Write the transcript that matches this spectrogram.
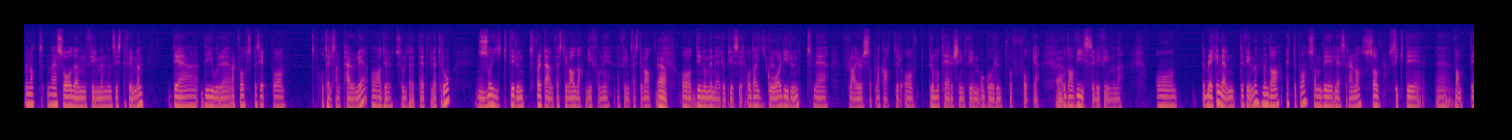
Men at når jeg så den filmen, den siste filmen, det de gjorde, i hvert fall spesielt på Hotell St. Pauli og Adjø Solidaritet, vil jeg tro, Mhm. så gikk de rundt, for dette er jo en festival, da, Gifoni filmfestival, Ja. og de nominerer jo priser. Og da går de rundt med flyers og plakater og promoterer sin film og går rundt for folket. Ja. Og da viser de filmene. Og det ble ikke nevnt i filmen, men da etterpå, som vi leser her nå, så fikk de, eh, vant de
